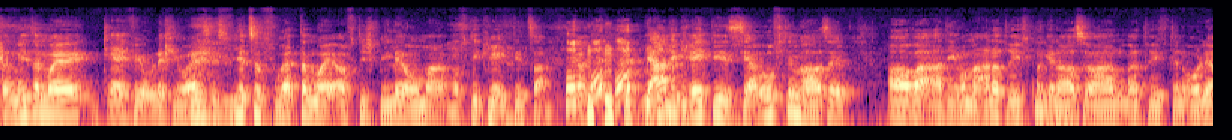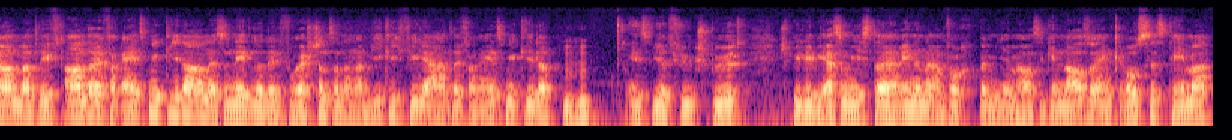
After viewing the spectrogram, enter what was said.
damit einmal gleich für alle klar ist, es wird sofort einmal auf die Spiele Oma, auf die Kreti zeigen. Ja? ja, die Kreti ist sehr oft im Hause, aber auch die Romana trifft man genauso an, man trifft den alle an, man trifft andere Vereinsmitglieder an, also nicht nur den Vorstand, sondern auch wirklich viele andere Vereinsmitglieder. Mhm. Es wird viel gespielt. Spieleversum ist da herinnen einfach bei mir im Hause genauso ein großes Thema,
